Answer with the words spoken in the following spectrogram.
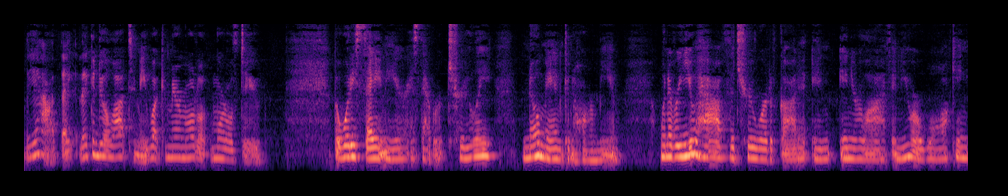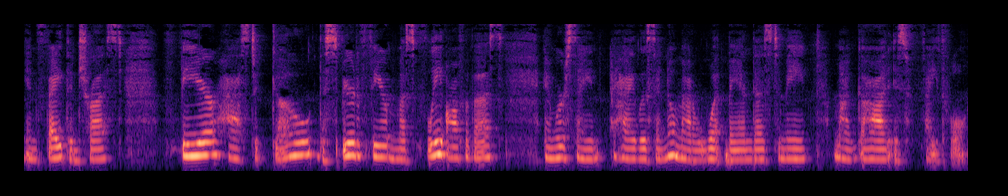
yeah, they, they can do a lot to me. What can mere mortal, mortals do? But what he's saying here is that truly no man can harm you. Whenever you have the true word of God in, in your life and you are walking in faith and trust, fear has to go. The spirit of fear must flee off of us. And we're saying, hey, listen, no matter what man does to me, my God is faithful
